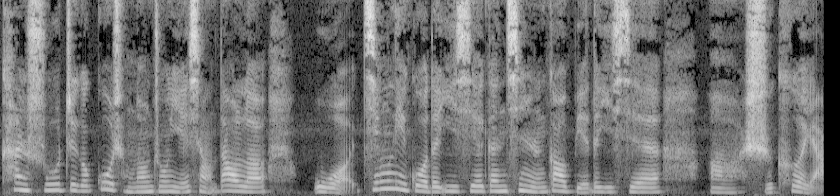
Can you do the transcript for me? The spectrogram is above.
看书这个过程当中，也想到了我经历过的一些跟亲人告别的一些。啊，时刻呀，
